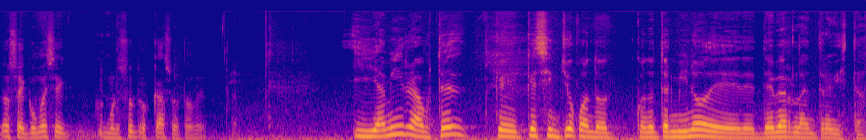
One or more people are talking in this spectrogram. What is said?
no sé, como, ese, como los otros casos también. Y Amir, ¿a usted ¿Qué, sintió cuando, cuando terminó de, ver la entrevista?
